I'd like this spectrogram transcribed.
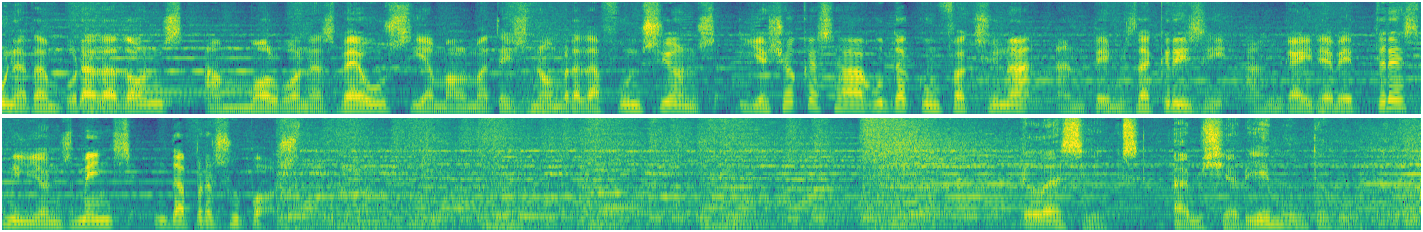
Una temporada, doncs, amb molt bones veus i amb el mateix nombre de funcions, i això que s'ha hagut de confeccionar en temps de crisi, amb gairebé 3 milions menys de pressupost. Clàssics, amb Xavier Montagut.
